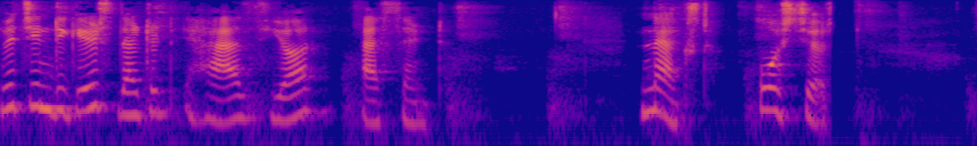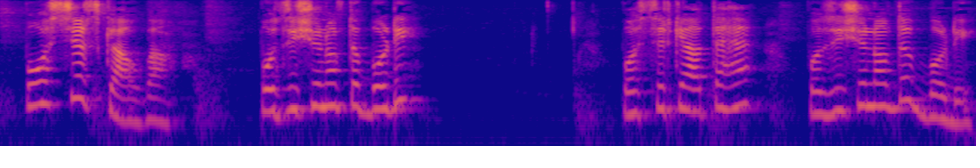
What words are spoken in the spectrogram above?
which indicates that it has your assent next posture postures क्या होगा? Position of the body posture क्या होता है? पोजिशन ऑफ़ द बॉडी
